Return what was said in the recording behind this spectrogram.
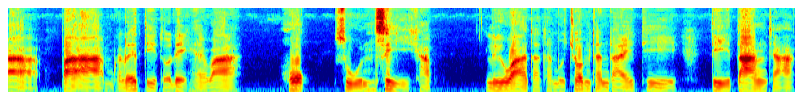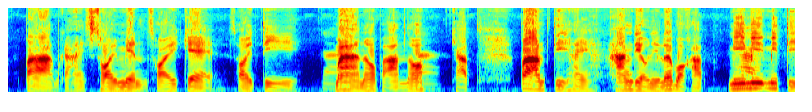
อ่าป้าอามก็เลยตีตัวเลขให้ว่า 604 ครับ หรือว่าถ้าท่านผู้ชมท่านใดที่ตีต่างจากป้าอามก็ให้ซอยเม่นซอยแก่ซอยตีจ้ะมาเนาะป้าอามเนาะจ้ะครับป้าอามตีให้หางเดียวนี้เลยบอกครับ มีค่ะมีมีตี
